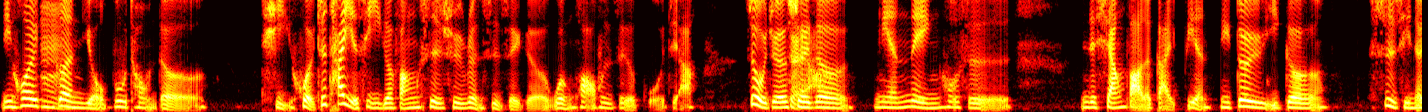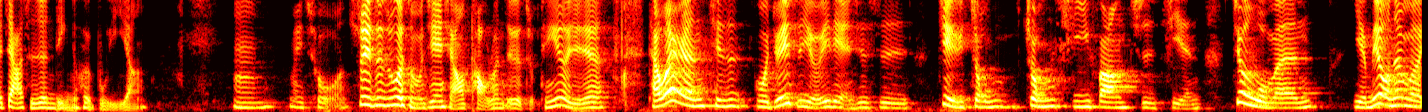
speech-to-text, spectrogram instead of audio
你会更有不同的体会。嗯、就它也是一个方式去认识这个文化或者这个国家。所以我觉得随着年龄或是你的想法的改变，你对于一个事情的价值认定也会不一样。嗯，没错。所以这是为什么今天想要讨论这个主题，因为我觉得台湾人其实我觉得一直有一点就是介于中中西方之间，就我们也没有那么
